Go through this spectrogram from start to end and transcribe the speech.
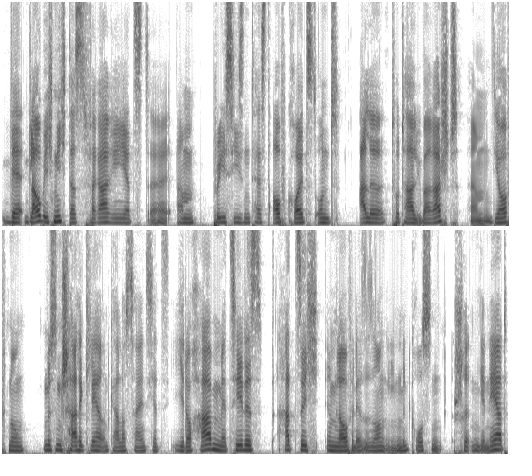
glaube ich nicht, dass Ferrari jetzt äh, am Preseason-Test aufkreuzt und alle total überrascht. Ähm, die Hoffnung müssen Charles Leclerc und Carlos Sainz jetzt jedoch haben. Mercedes hat sich im Laufe der Saison ihnen mit großen Schritten genähert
